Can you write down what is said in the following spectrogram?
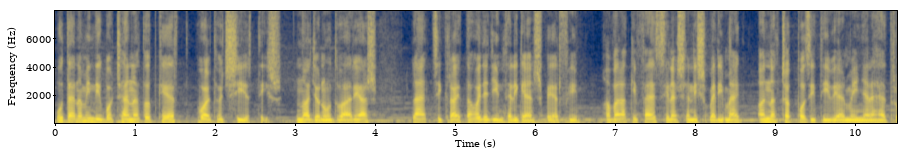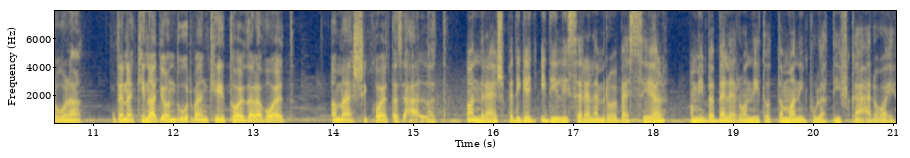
Utána mindig bocsánatot kért, volt, hogy sírt is. Nagyon udvarjas, látszik rajta, hogy egy intelligens férfi. Ha valaki felszínesen ismeri meg, annak csak pozitív élménye lehet róla. De neki nagyon durván két oldala volt, a másik volt az állat. András pedig egy idilli szerelemről beszél, amibe belerondított a manipulatív Károly.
